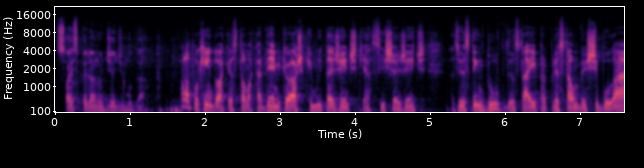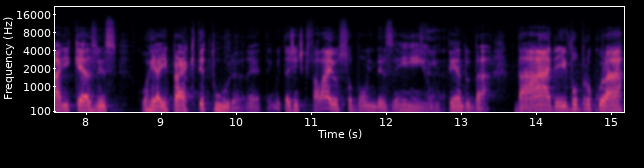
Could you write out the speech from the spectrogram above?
só esperando o dia de mudar. Fala um pouquinho da questão acadêmica. Eu acho que muita gente que assiste a gente, às vezes tem dúvidas, está aí para prestar um vestibular e quer, às vezes, correr aí para arquitetura. Né? Tem muita gente que fala, ah, eu sou bom em desenho, é. entendo da, da área e vou procurar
